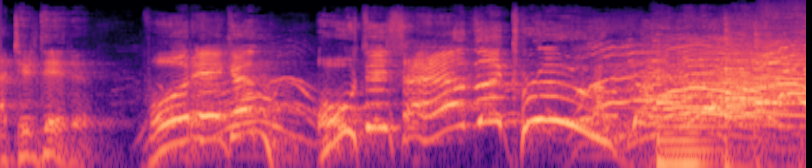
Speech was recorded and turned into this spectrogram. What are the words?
er til dere. Vår egen Otis and the Crew!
